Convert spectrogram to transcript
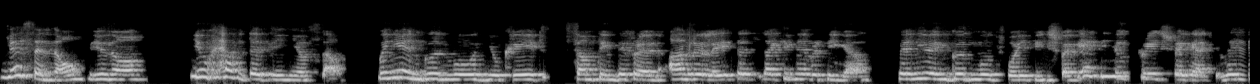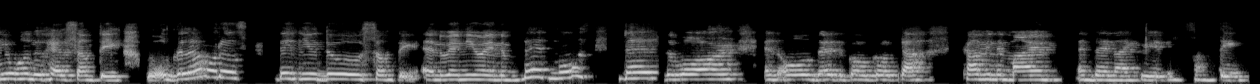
yes and no. You know, you have that in yourself. When you're in good mood, you create something different, unrelated, like in everything else. When you're in good mood for eating spaghetti, you create spaghetti. When you want to have something glamorous, then you do something. And when you're in a bad mood, that the war and all that Golgotha come in the mind, and then I create something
